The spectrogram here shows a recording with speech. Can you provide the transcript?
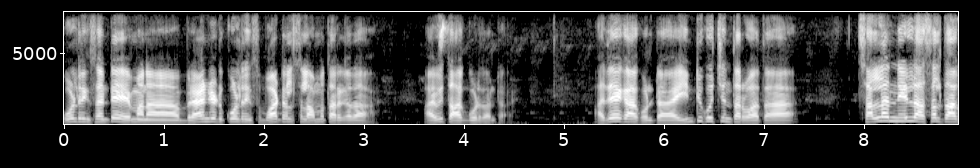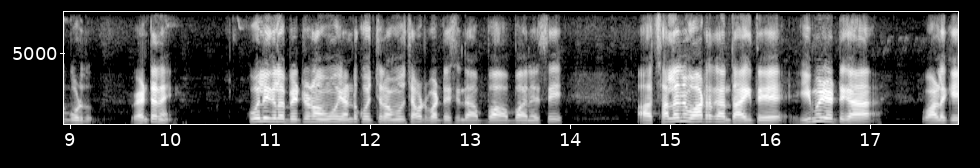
కూల్ డ్రింక్స్ అంటే మన బ్రాండెడ్ కూల్ డ్రింక్స్ బాటిల్స్లో అమ్ముతారు కదా అవి తాగకూడదంట. అదే కాకుండా ఇంటికి వచ్చిన తర్వాత చల్లని నీళ్ళు అసలు తాగకూడదు వెంటనే. కూలింగ్లో పెట్టినాము ఎండకు వచ్చినాము చెమట పట్టేసింది అబ్బా అబ్బా అనేసి ఆ చల్లని వాటర్ కానీ తాగితే ఇమీడియట్గా వాళ్ళకి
